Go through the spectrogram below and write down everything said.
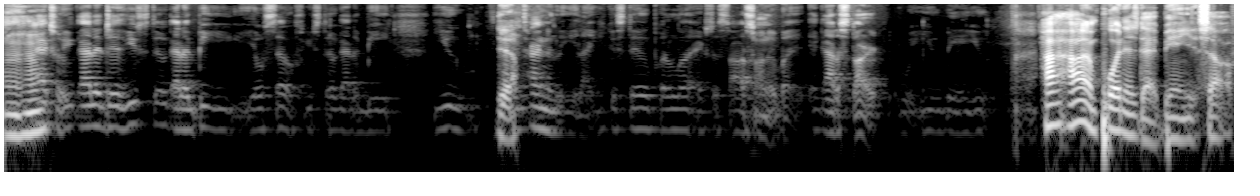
Mm-hmm. natural. You gotta just you still gotta be yourself. You still gotta be you Yeah. internally. Like you can still put a little extra sauce on it, but it gotta start with you being you. How how important is that being yourself?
